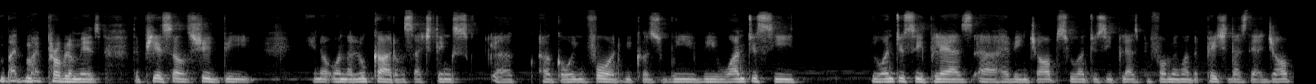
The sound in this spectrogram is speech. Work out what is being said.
But my problem is the PSL should be, you know, on the lookout of such things uh, going forward because we we want to see We want to see players uh, having jobs. We want to see players performing on the pitch. That's their job.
